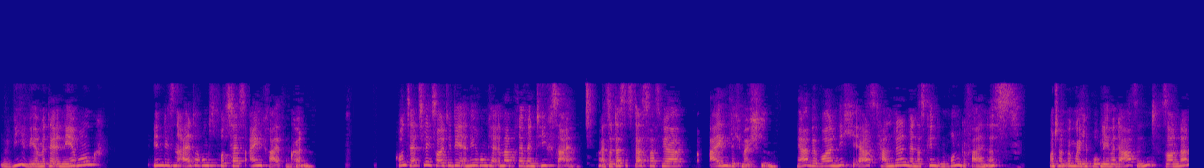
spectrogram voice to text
wie wir mit der Ernährung in diesen Alterungsprozess eingreifen können. Grundsätzlich sollte die Ernährung ja immer präventiv sein. Also das ist das, was wir eigentlich möchten. Ja, wir wollen nicht erst handeln, wenn das Kind in den Brunnen gefallen ist und schon irgendwelche Probleme da sind, sondern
